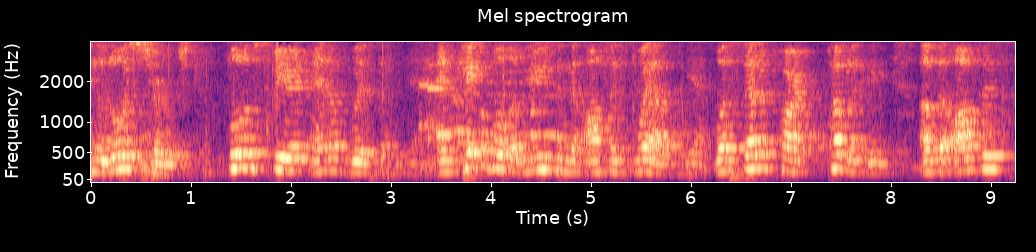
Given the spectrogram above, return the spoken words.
In the Lord's church, full of spirit and of wisdom, and capable of using the office well, was set apart publicly of the office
